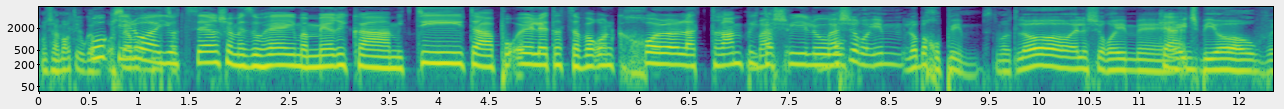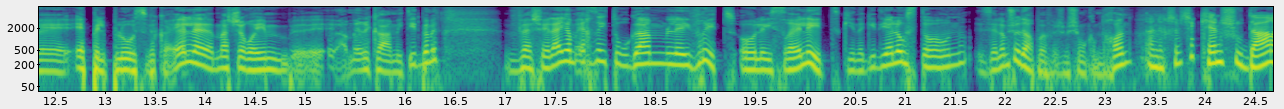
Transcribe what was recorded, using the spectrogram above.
כמו שאמרתי, הוא, הוא גם עושה... הוא כאילו היוצר שמזוהה עם אמריקה האמיתית, הפועלת, הצווארון כחול, הטראמפית מש, אפילו. מה שרואים לא בחופים, זאת אומרת, לא אלה שרואים אה, כן. HBO ואפל פלוס וכאלה, מה שרואים אה, אמריקה האמיתית באמת. והשאלה היא גם איך זה יתורגם לעברית או לישראלית, כי נגיד ילוסטון, זה לא משודר פה איפה בשום מקום, נכון? אני חושבת שכן שודר,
